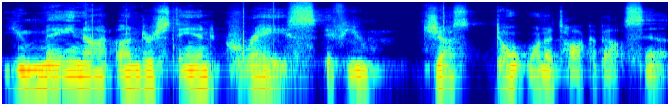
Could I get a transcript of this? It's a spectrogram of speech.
you may not understand grace if you just don't want to talk about sin.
